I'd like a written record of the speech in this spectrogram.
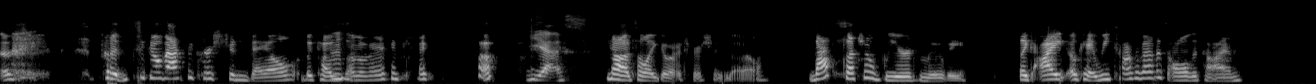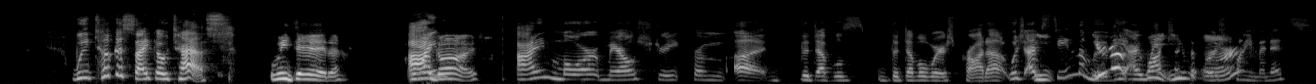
but to go back to Christian Bale because Mhm. of American Psycho. yes. Not to like go back to Christian Bale. That's such a weird movie. Like I okay, we talk about this all the time. We took a psycho test. We did. Oh my I'm- gosh. I'm more Meryl Streep from uh the Devil's the Devil Wears Prada, which I've Y- seen the movie. not- I wait, watched like you the first are? twenty minutes,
